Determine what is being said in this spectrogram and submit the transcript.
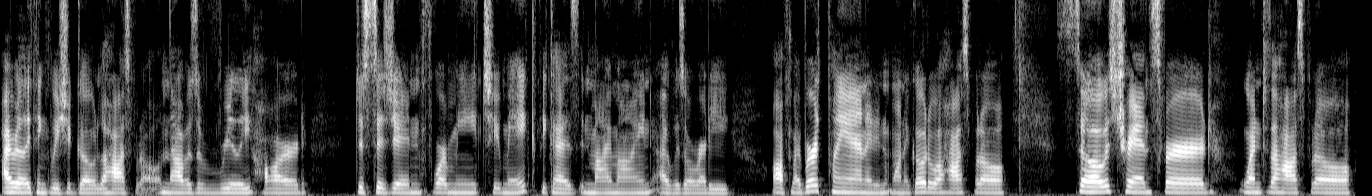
I really think we should go to the hospital. And that was a really hard decision for me to make because, in my mind, I was already off my birth plan. I didn't want to go to a hospital. So I was transferred, went to the hospital.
